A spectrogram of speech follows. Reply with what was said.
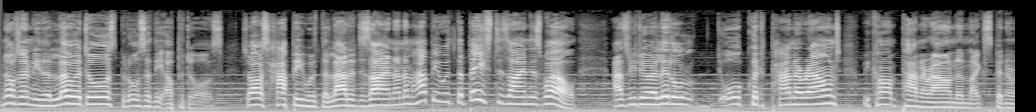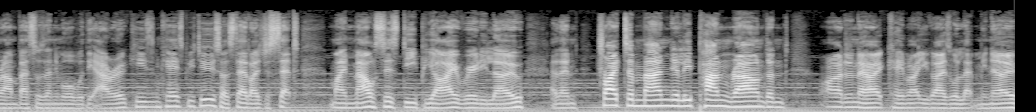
not only the lower doors, but also the upper doors. So I was happy with the ladder design, and I'm happy with the base design as well as we do a little awkward pan around, we can't pan around and like spin around vessels anymore with the arrow keys in KSP2. So instead, I just set my mouse's DPI really low and then tried to manually pan round and I don't know how it came out, you guys will let me know.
